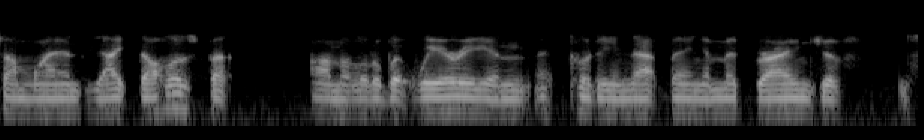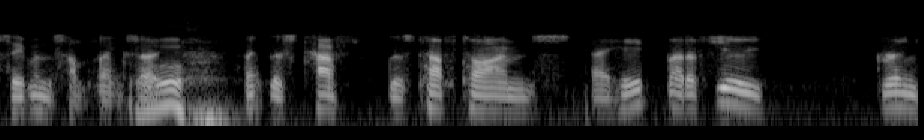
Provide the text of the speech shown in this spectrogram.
somewhere into eight dollars. But I'm a little bit wary, and it could end up being a mid range of seven something. So Ooh. I think there's tough there's tough times ahead, but a few green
